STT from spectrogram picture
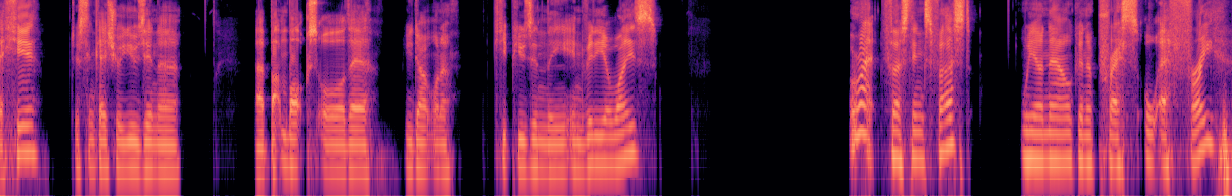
here, just in case you're using a, a button box or they you don't want to keep using the NVIDIA ways. All right, first things first, we are now going to press Alt F3.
